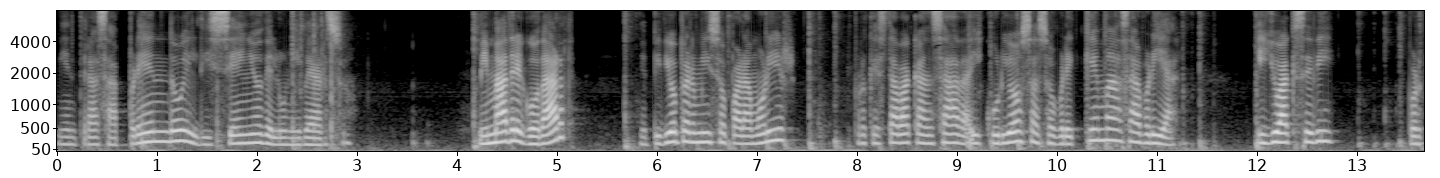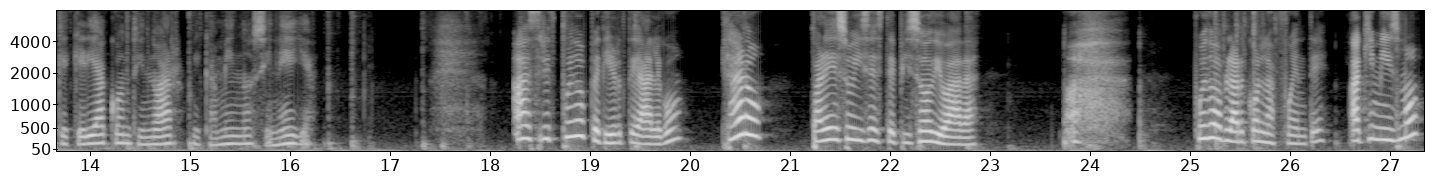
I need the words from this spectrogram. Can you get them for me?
mientras aprendo el diseño del universo. Mi madre Godard me pidió permiso para morir porque estaba cansada y curiosa sobre qué más habría, y yo accedí porque quería continuar mi camino sin ella. Astrid, ¿puedo pedirte algo? Claro, para eso hice este episodio, Ada. Ah, ¿Puedo hablar con la fuente? ¿Aquí mismo?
